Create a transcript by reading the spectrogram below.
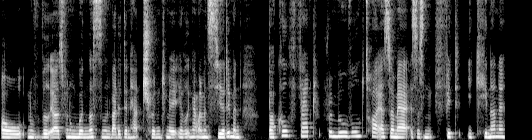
og nu ved jeg også, for nogle måneder siden var det den her trend med, jeg ved ikke engang, hvordan man siger det, men buckle fat removal, tror jeg, som er altså sådan fedt i kinderne,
